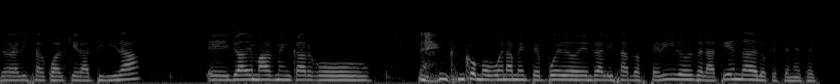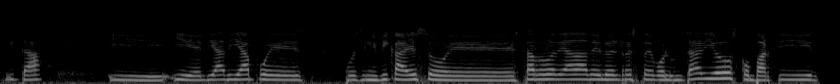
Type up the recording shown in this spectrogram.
de realizar cualquier actividad. Eh, yo además me encargo como buenamente puedo en realizar los pedidos de la tienda, de lo que se necesita y, el día a día pues pues significa eso, eh, estar rodeada del resto de voluntarios, compartir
